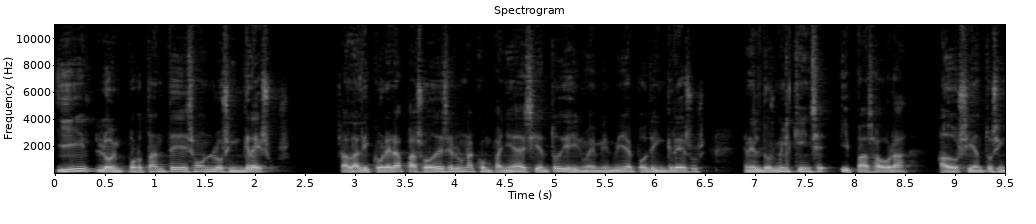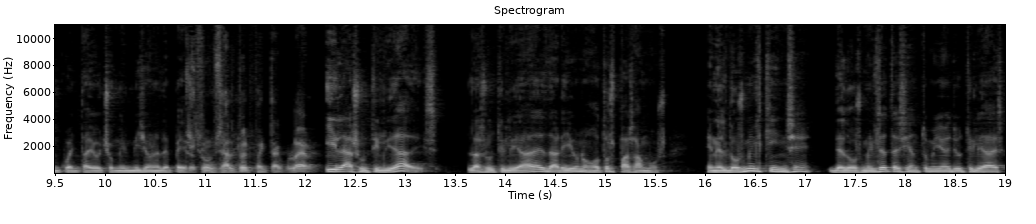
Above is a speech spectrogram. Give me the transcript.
Y lo importante son los ingresos. O sea, la licorera pasó de ser una compañía de 119 mil millones de ingresos en el 2015 y pasa ahora a 258 mil millones de pesos. Es un salto espectacular. Y las utilidades. Las utilidades, Darío, nosotros pasamos en el 2015, de 2.700 millones de utilidades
